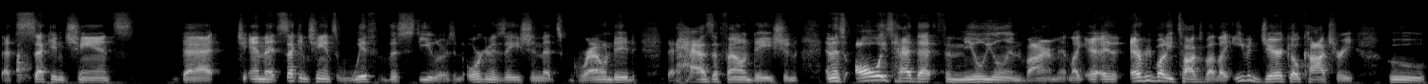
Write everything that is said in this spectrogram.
that second chance, that and that second chance with the Steelers, an organization that's grounded, that has a foundation, and that's always had that familial environment. Like everybody talks about, like even Jericho Cotchery, who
